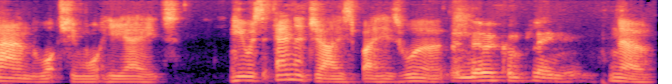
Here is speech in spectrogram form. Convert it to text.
and watching what he ate. He was energized by his work. and never complaining. No,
